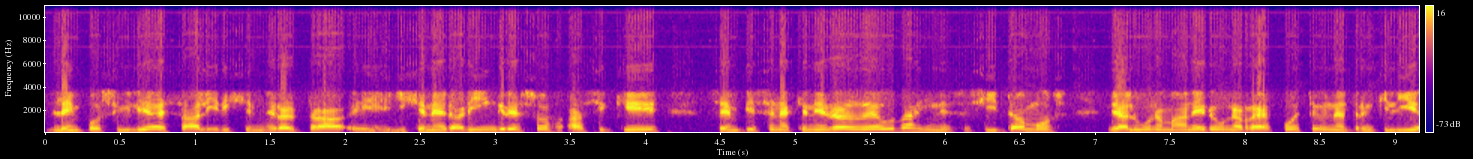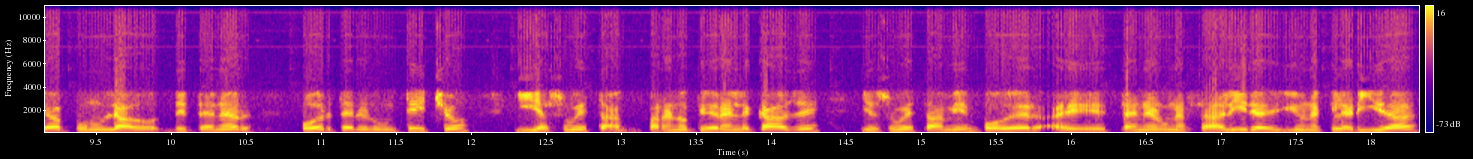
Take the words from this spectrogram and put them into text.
la imposibilidad de salir y generar, y generar ingresos, así que se empiecen a generar deudas y necesitamos de alguna manera una respuesta y una tranquilidad, por un lado, de tener, poder tener un techo y a su vez para no quedar en la calle y a su vez también poder eh, tener una salida y una claridad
